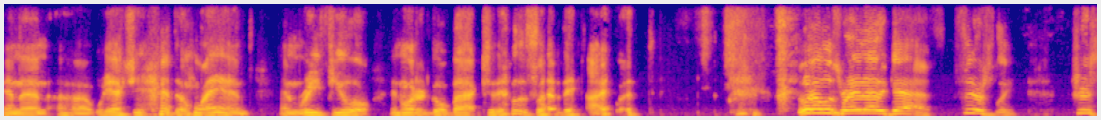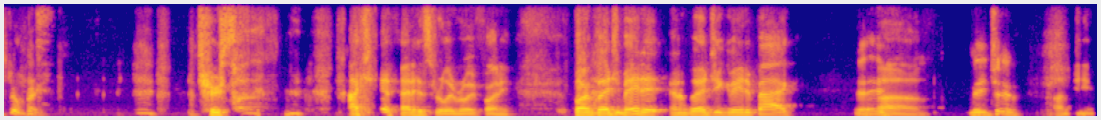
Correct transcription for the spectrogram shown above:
and then uh, we actually had to land and refuel in order to go back to the other side of the island. we was ran out of gas. Seriously, true story. True story. I can't. That is really really funny. But I'm glad you made it, and I'm glad you made it back. Hey, um, me too. I mean,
